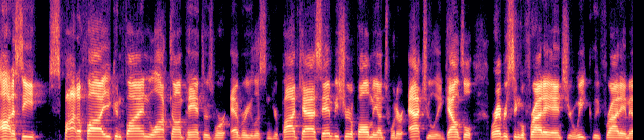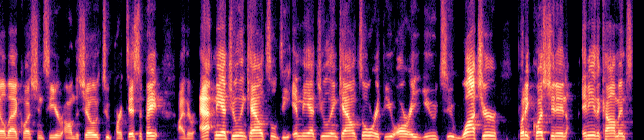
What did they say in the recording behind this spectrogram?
Audacy, Spotify. You can find Locked On Panthers wherever you listen to your podcasts. And be sure to follow me on Twitter at Julian Council, where every single Friday answer your weekly Friday mailbag questions here on the show to participate. Either at me at Julian Council, DM me at Julian Council, or if you are a YouTube watcher, put a question in any of the comments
